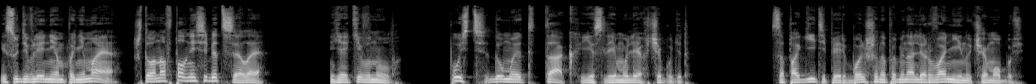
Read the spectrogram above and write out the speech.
и с удивлением понимая, что она вполне себе целая. Я кивнул. Пусть думает так, если ему легче будет. Сапоги теперь больше напоминали рванину, чем обувь.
